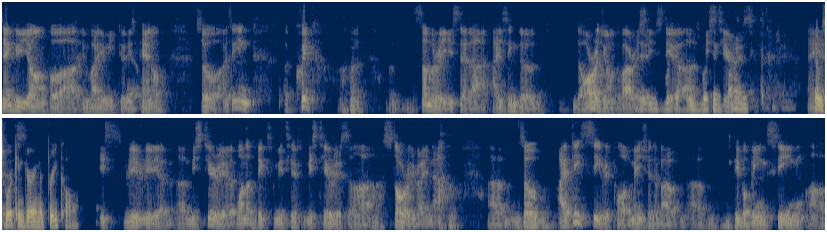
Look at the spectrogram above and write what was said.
thank you, Yang, for uh, inviting me to this yeah. panel. So I think a quick summary is that uh, I think the the origin of the virus is still uh, mysterious. It was working during the pre-call. it's really, really a, a mysterious, one of the big mysterious uh, story right now. Um, so I did see report mentioned about uh, people being seeing uh,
